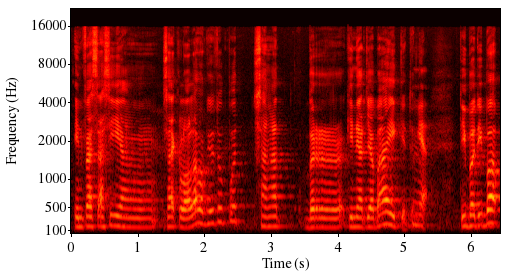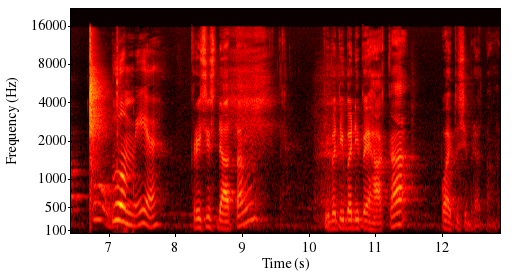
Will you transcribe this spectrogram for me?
investasi yang saya kelola waktu itu put sangat berkinerja baik gitu Iya. tiba-tiba Boom, iya. krisis datang tiba-tiba di PHK wah itu sih berat banget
